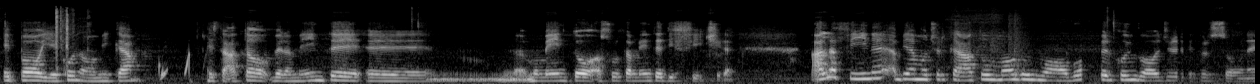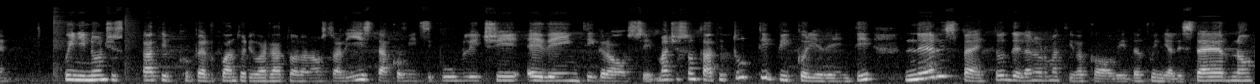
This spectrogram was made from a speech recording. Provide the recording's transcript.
e poi economica è stato veramente eh, un momento assolutamente difficile. Alla fine abbiamo cercato un modo nuovo per coinvolgere le persone. Quindi non ci sono stati, per quanto riguardato la nostra lista, comizi pubblici, eventi grossi, ma ci sono stati tutti piccoli eventi nel rispetto della normativa Covid, quindi all'esterno,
